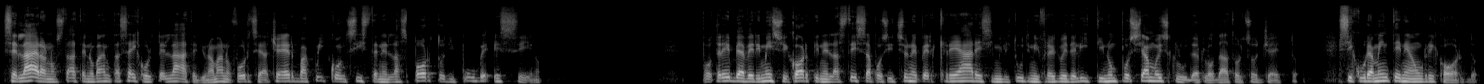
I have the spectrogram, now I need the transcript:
Se là erano state 96 coltellate di una mano forse acerba, qui consiste nell'asporto di pube e seno. Potrebbe aver rimesso i corpi nella stessa posizione per creare similitudini fra i due delitti, non possiamo escluderlo, dato il soggetto. Sicuramente ne ha un ricordo.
